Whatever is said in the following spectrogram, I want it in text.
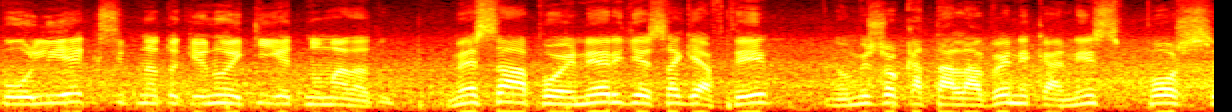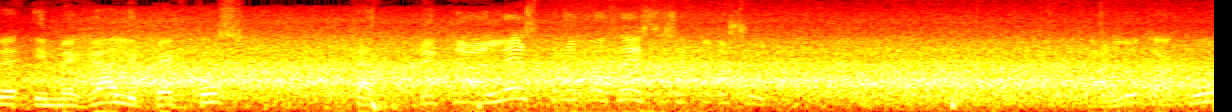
πολύ έξυπνα το κενό εκεί για την ομάδα του. Μέσα από ενέργειες σαν και αυτή, νομίζω καταλαβαίνει κανείς πως ε, οι μεγάλοι παίκτες κα- Με καλές προϋποθέσεις αυτό το σούτ. Καλού κακού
